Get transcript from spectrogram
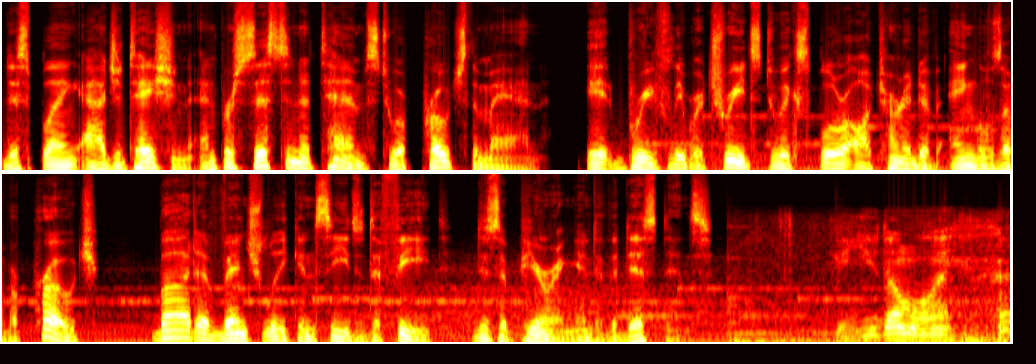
displaying agitation and persistent attempts to approach the man. It briefly retreats to explore alternative angles of approach, but eventually concedes defeat, disappearing into the distance. Иди домой.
